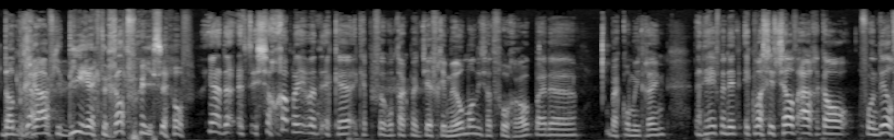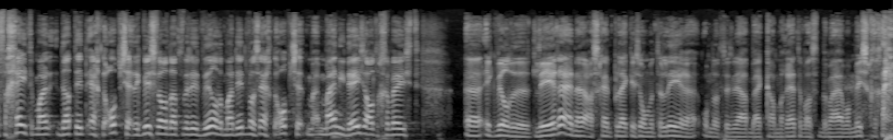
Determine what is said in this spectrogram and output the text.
Dan graaf je direct een gat voor jezelf. Ja, het is zo grappig. Want ik, eh, ik heb veel contact met Jeffrey Mulman. Die zat vroeger ook bij de bij Comedy Train. En die heeft me dit... Ik was dit zelf eigenlijk al voor een deel vergeten. Maar dat dit echt de opzet... Ik wist wel dat we dit wilden. Maar dit was echt de opzet. M- mijn idee is altijd geweest... eh, ik wilde het leren. En als er geen plek is om het te leren... Omdat het inderdaad bij kameretten was het bij mij helemaal misgegaan.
